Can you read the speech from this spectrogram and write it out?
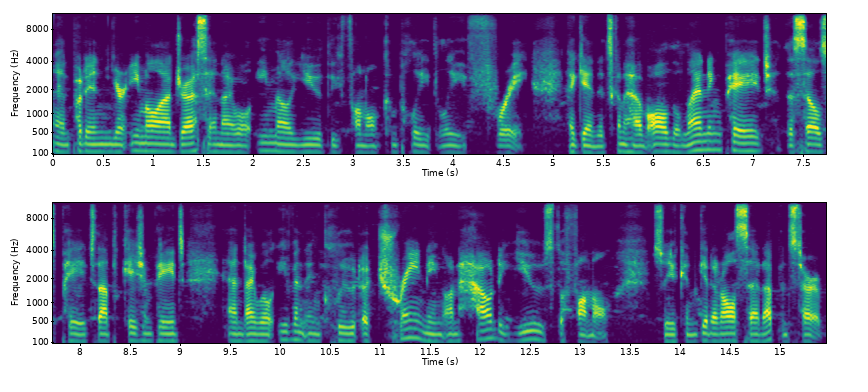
and put in your email address and I will email you the funnel completely free. Again, it's going to have all the landing page, the sales page, the application page, and I will even include a training on how to use the funnel so you can get it all set up and start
